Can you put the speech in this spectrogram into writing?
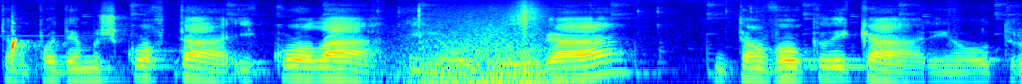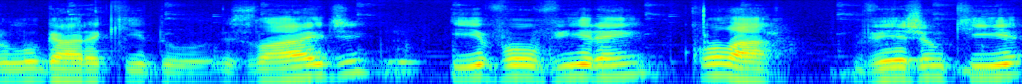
então podemos cortar e colar em outro lugar. Então vou clicar em outro lugar aqui do slide e vou vir em colar. Vejam que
